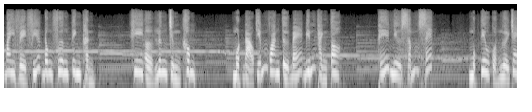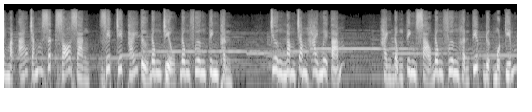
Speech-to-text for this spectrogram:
Bay về phía đông phương tinh thần. Khi ở lưng chừng không. Một đảo kiếm quang từ bé biến thành to. Thế như sấm sét. Mục tiêu của người che mặt áo trắng rất rõ ràng, giết chết thái tử Đông Triệu Đông Phương Tinh Thần. Chương 528 Hành động tinh xảo Đông Phương hận tiếp được một kiếm.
